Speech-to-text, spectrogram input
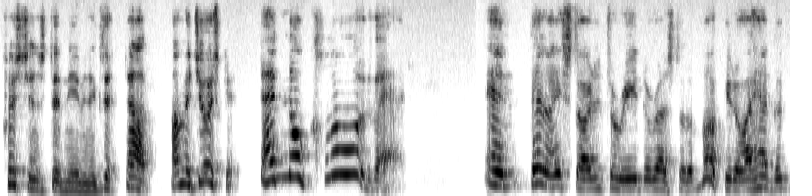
Christians didn't even exist. Now, I'm a Jewish kid. I had no clue of that. And then I started to read the rest of the book. You know, I had to,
